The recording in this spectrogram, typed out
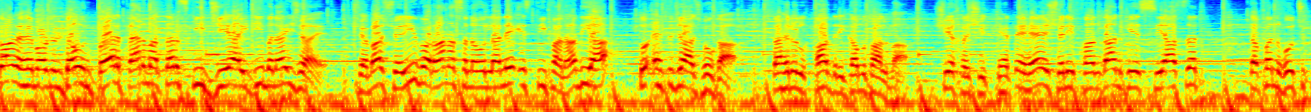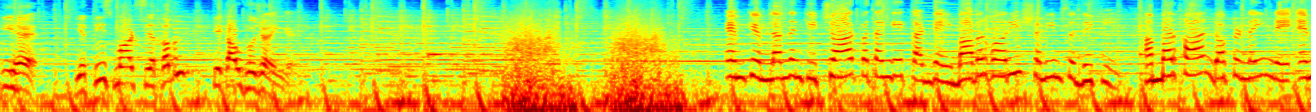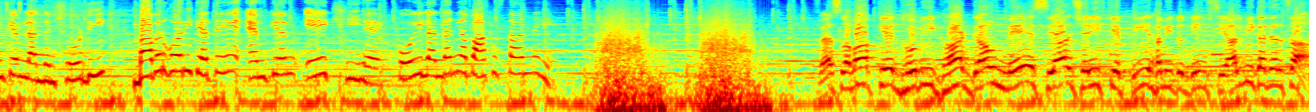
सान है मॉडल टाउन पर पैरमा तर्ज की जेआईटी बनाई जाए। शहबाज शरीफ और राना सनाउल्ला ने इस्तीफा ना दिया तो एहतजाज होगा। ताहिरुल कादरी का मुतालबा। शेख रशीद कहते हैं, शरीफ खानदान की सियासत दफन हो चुकी है। ये 30 मार्च से कबल केकआउट हो जाएँगे। एम के लंदन की चार पतंगे कट गईं। बाबर गौरी, शमीम सिद्दीकी। अंबर खान, डॉक्टर नईम ने एम के लंदन छोड़ दी। बाबर गौरी कहते हैं एम के एम एक ही है। कोई लंदन या पाकिस्तान नहीं। फैसलाबाद के धोबी घाट ग्राउंड में सियाल शरीफ के पीर हमीदुद्दीन सियालवी का जलसा।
